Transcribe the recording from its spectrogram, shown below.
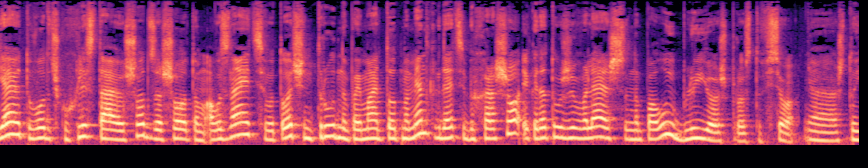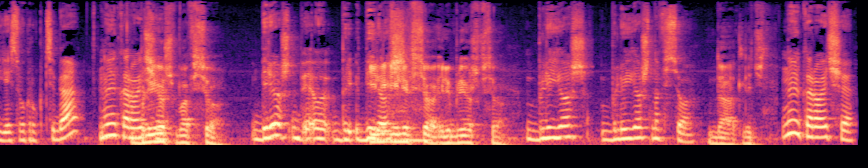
Я эту водочку хлестаю шот за шотом. А вы знаете, вот очень трудно поймать тот момент, когда тебе хорошо, и когда ты уже валяешься на полу и блюешь просто все, э, что есть вокруг тебя. Ну и, короче... Блюешь во все. Берешь, берешь. Или, или все, или блюешь все. Блюешь, блюешь на все. Да, отлично. Ну и, короче,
